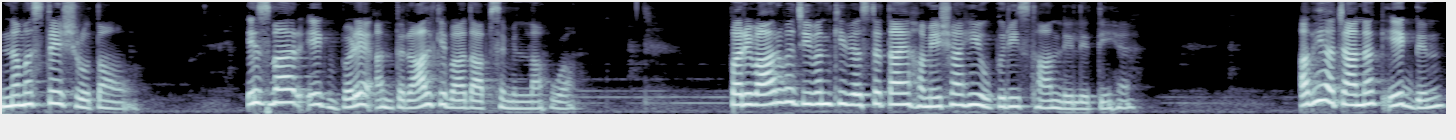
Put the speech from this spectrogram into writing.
नमस्ते श्रोताओं। इस बार एक बड़े अंतराल के बाद आपसे मिलना हुआ। परिवार व जीवन की व्यस्तताएँ हमेशा ही ऊपरी स्थान ले लेती हैं। अभी अचानक एक दिन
